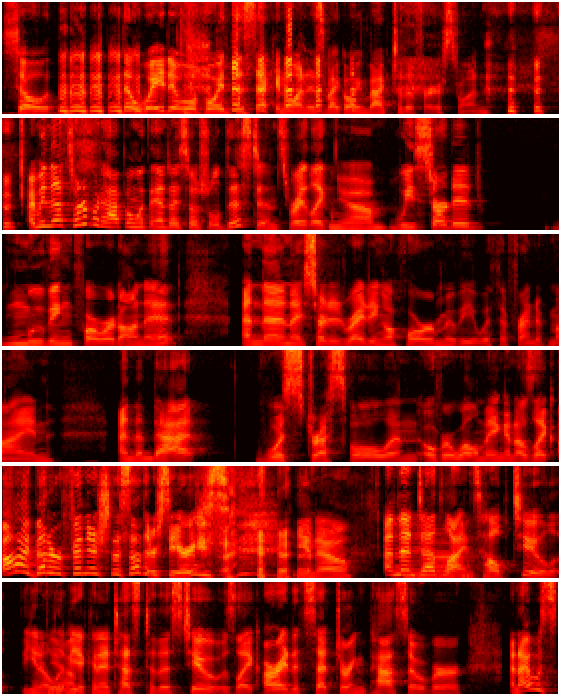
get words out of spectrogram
So the way to avoid the second one is by going back to the first one. I mean, that's sort of what happened with antisocial distance, right? Like, Yeah. we started moving forward on it. And then I started writing a horror movie with a friend of mine. And then that was stressful and overwhelming. And I was like, oh, I better finish this other series, you know? And then deadlines help too. You know, Yeah. Olivia can attest to this too. It was like, all right, it's set during Passover. And I was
